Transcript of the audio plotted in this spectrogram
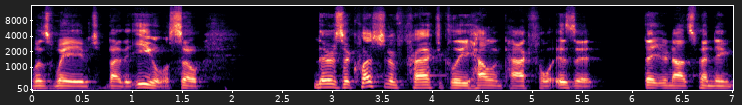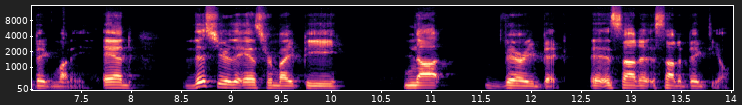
was waived by the Eagles. So there's a question of practically how impactful is it that you're not spending big money? And this year, the answer might be not very big. It's not a, it's not a big deal.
